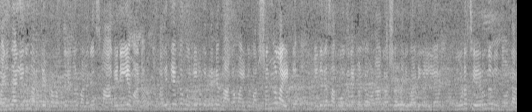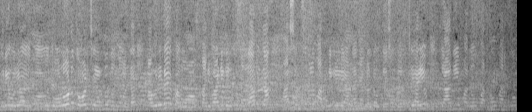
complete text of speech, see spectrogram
വനിതാ ലീഗ് നടത്തിയ പ്രവർത്തനങ്ങൾ വളരെ ശ്ലാഘനീയമാണ്. അതിന്റെയൊക്കെ മുന്നൊരുക്കത്തിന്റെ ഭാഗമായിട്ട് വർഷങ്ങളായിട്ട് ഇതര സഹോദരങ്ങളുടെ ഓണാഘോഷ പരിപാടികളിൽ കൂടെ ചേർന്ന് നിന്നുകൊണ്ട് അവരെ ഒരു തോളോട് തോൾ ചേർന്ന് നിന്നുകൊണ്ട് അവരുടെ പരിപാടികൾക്കും എല്ലാവിധ ആശംസകളും അർപ്പിക്കുകയാണ് ഞങ്ങളുടെ ഉദ്ദേശം. തീർച്ചയായും ജാതിയും മതവും വർണവും വർഗവും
